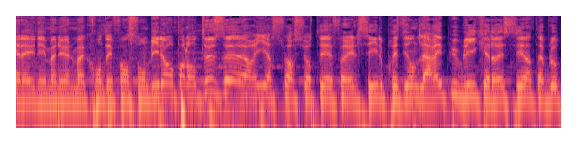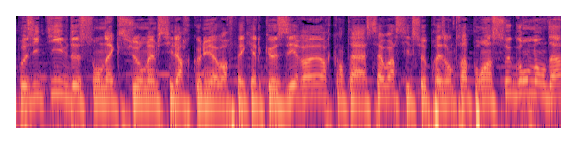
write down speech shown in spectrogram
à la une, Emmanuel Macron défend son bilan pendant deux heures. Hier soir sur TF1 LCI, le président de la République a dressé un tableau positif de son action, même s'il a reconnu avoir fait quelques erreurs. Quant à savoir s'il se présentera pour un second mandat,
